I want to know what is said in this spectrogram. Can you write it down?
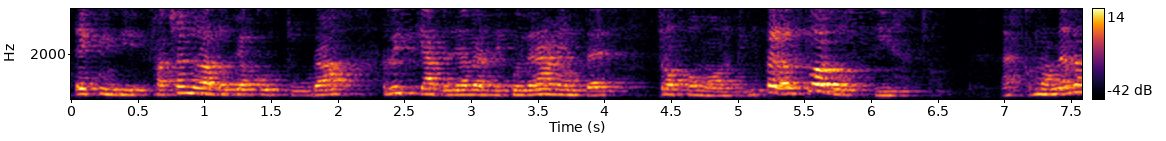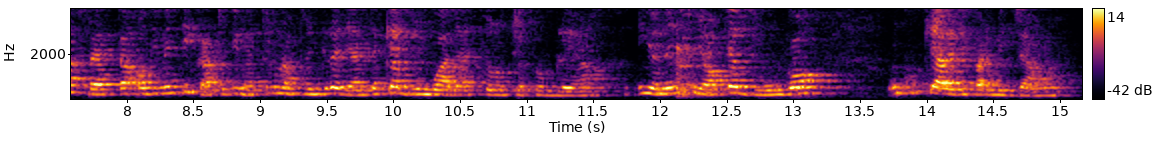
E quindi facendo la doppia cottura rischiate di averli poi veramente troppo morbidi. Però il tuorlo sì. Ecco, ma nella fretta ho dimenticato di mettere un altro ingrediente che aggiungo adesso, non c'è problema. Io negli gnocchi aggiungo un cucchiaio di parmigiano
